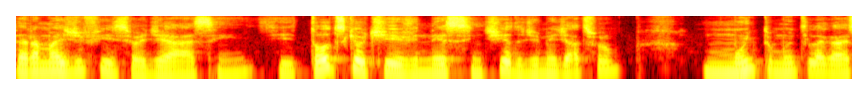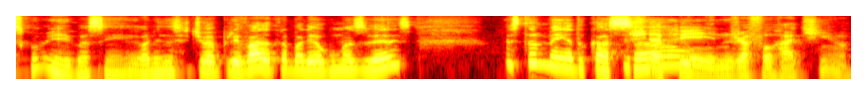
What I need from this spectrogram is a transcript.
Então era mais difícil odiar, assim. E todos que eu tive nesse sentido, de imediatos, foram muito, muito legais comigo, assim. Agora, iniciativa privada, eu trabalhei algumas vezes, mas também educação... O chefe não já foi o Ratinho?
